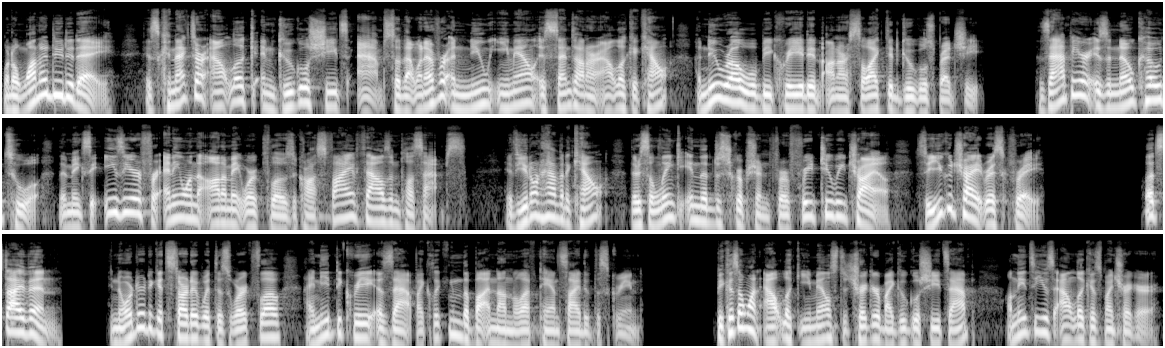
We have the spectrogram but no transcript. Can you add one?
What I want to do today is connect our Outlook and Google Sheets apps so that whenever a new email is sent on our Outlook account, a new row will be created on our selected Google spreadsheet. Zapier is a no code tool that makes it easier for anyone to automate workflows across 5,000 plus apps. If you don't have an account, there's a link in the description for a free two week trial so you could try it risk free. Let's dive in. In order to get started with this workflow, I need to create a Zap by clicking the button on the left hand side of the screen. Because I want Outlook emails to trigger my Google Sheets app, I'll need to use Outlook as my trigger.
